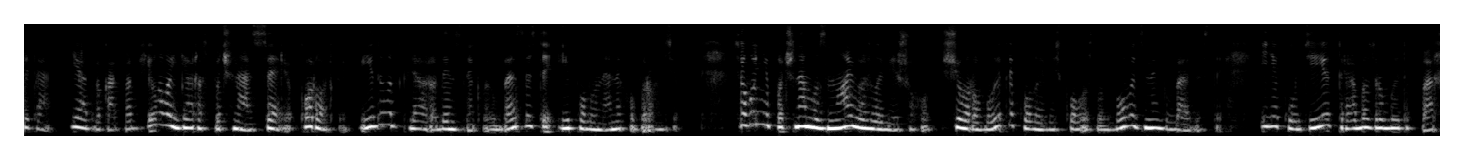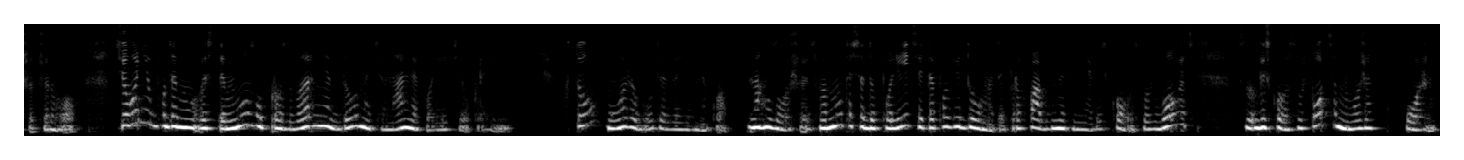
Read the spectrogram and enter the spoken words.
вітаю! Я адвокат Панфілова. Я розпочинаю серію коротких відео для родин зниклих безвісти і полонених оборонців. Сьогодні почнемо з найважливішого, що робити, коли військовослужбовець зник безвісти, і яку дію треба зробити першочергово. Сьогодні будемо вести мову про звернення до Національної поліції України. Хто може бути заявником? Наголошую, звернутися до поліції та повідомити про факт зникнення військовослужбовця може кожен.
